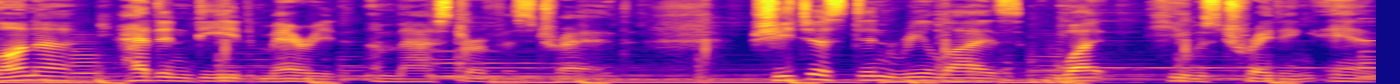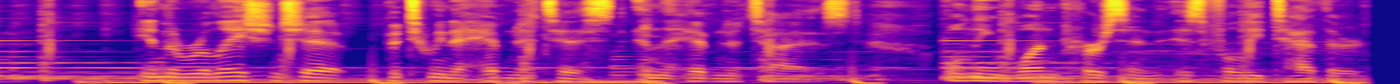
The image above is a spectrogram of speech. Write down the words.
Lana had indeed married a master of his trade. She just didn't realize what he was trading in. In the relationship between a hypnotist and the hypnotized, only one person is fully tethered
